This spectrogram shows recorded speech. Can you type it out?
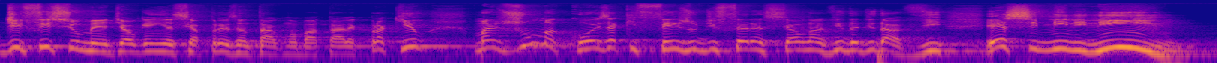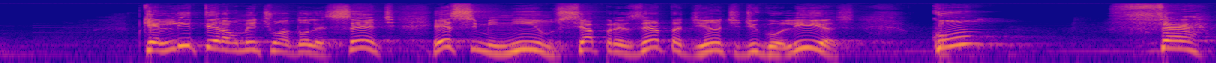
Dificilmente alguém ia se apresentar com uma batalha para aquilo, mas uma coisa é que fez o diferencial na vida de Davi: esse menininho, que é literalmente um adolescente, esse menino se apresenta diante de Golias com fé,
